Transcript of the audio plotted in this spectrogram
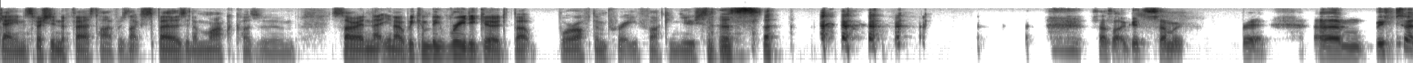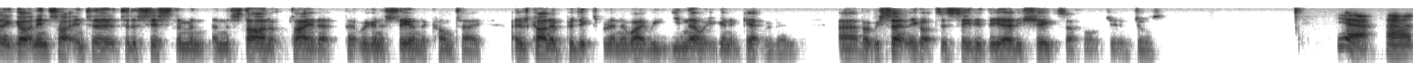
game, especially in the first half, was like Spurs in a microcosm. So in that, you know, we can be really good, but we're often pretty fucking useless. Sounds like a good summary. of your career. Um, we've certainly got an insight into to the system and, and the style of play that, that we're going to see under Conte. It was kind of predictable in a way. We you know what you're going to get with him, uh, but we certainly got to see the, the early shoots. I thought, Jules. Yeah, uh,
